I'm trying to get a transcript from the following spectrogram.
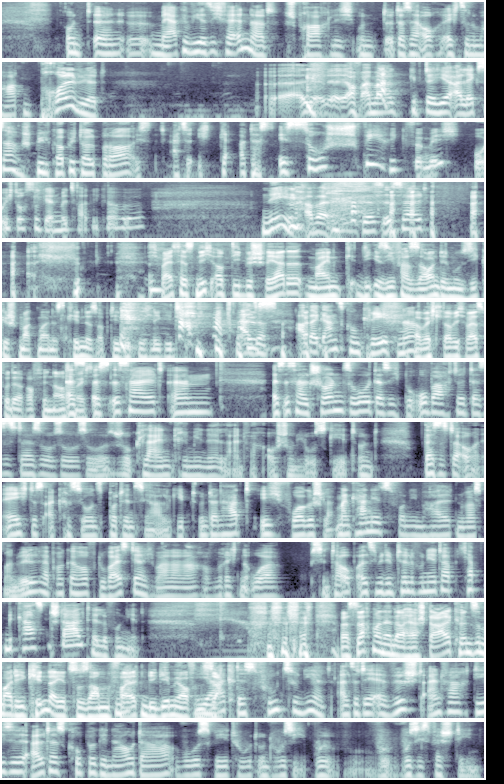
und äh, äh, merke, wie er sich verändert sprachlich und äh, dass er auch echt zu einem harten Proll wird. Äh, auf einmal gibt er hier Alexa, spiel Capital Bra. Ich, also ich, das ist so schwierig für mich, wo ich doch so gern Metallica höre. Nee, aber das ist halt, Ich weiß jetzt nicht, ob die Beschwerde, mein, die, sie versauen den Musikgeschmack meines Kindes, ob die wirklich legitim ist. also, aber ganz konkret, ne? Aber ich glaube, ich weiß, wo du darauf hinaus es, möchtest. es ist halt, ähm, es ist halt schon so, dass ich beobachte, dass es da so, so, so, so klein kriminell einfach auch schon losgeht und dass es da auch ein echtes Aggressionspotenzial gibt. Und dann hat ich vorgeschlagen, man kann jetzt von ihm halten, was man will, Herr Bröckerhoff. Du weißt ja, ich war danach auf dem rechten Ohr bisschen taub, als ich mit ihm telefoniert habe. Ich habe mit Carsten Stahl telefoniert. Was sagt man denn da? Herr Stahl, können Sie mal die Kinder hier zusammenfalten? Die gehen mir auf den Ja, Sack. das funktioniert. Also der erwischt einfach diese Altersgruppe genau da, wo es weh tut und wo sie, wo, wo, wo sie es verstehen.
